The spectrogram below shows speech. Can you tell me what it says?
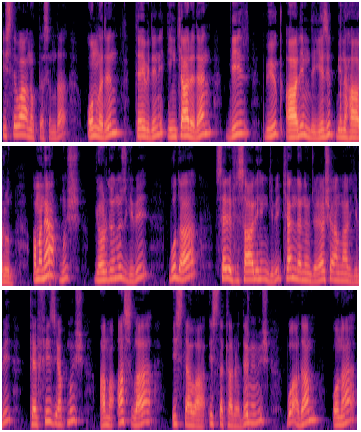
İstiva noktasında onların tevilini inkar eden bir büyük alimdi Yezid bin Harun. Ama ne yapmış? Gördüğünüz gibi bu da Selefi Salihin gibi kendinden önce yaşayanlar gibi tefviz yapmış ama asla isteva, istakara dememiş. Bu adam ona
